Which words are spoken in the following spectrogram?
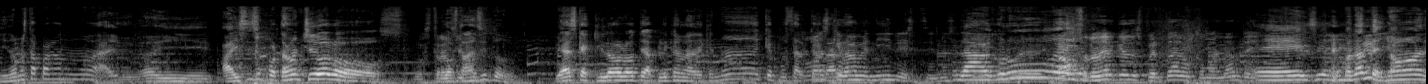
Y no me está pagando nada. Ay, no, Y ahí sí se portaron chido los, Los los tránsitos. Ya es que aquí luego, luego te aplican la de que no, que pues al No, es cargar que va a venir este, no sé La qué, grúa. Vamos a tener que despertar al comandante. Ey, sí, el comandante John.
